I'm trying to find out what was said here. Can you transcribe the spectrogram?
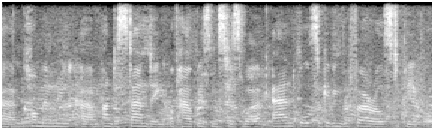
uh, common um, understanding of how businesses work and also giving referrals to people.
